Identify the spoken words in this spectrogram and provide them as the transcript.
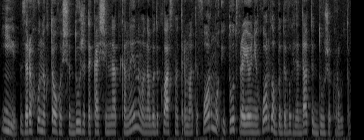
І за рахунок того, що дуже така щільна тканина, вона буде класно тримати форму, і тут в районі горла буде виглядати дуже круто.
